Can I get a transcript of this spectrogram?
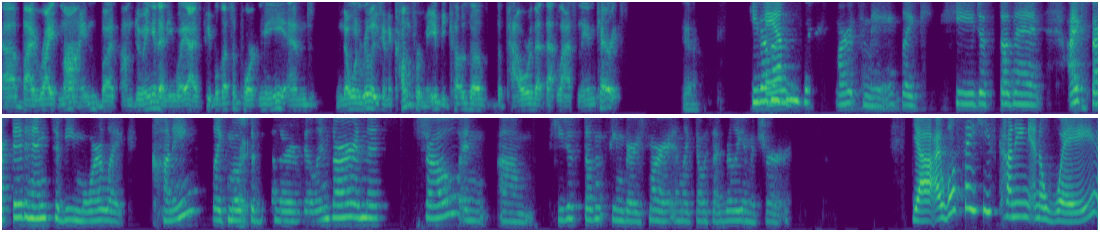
uh, by right mind, but I'm doing it anyway. I have people that support me, and no one really is going to come for me because of the power that that last name carries. Yeah. He doesn't And- seem very smart to me. Like he just doesn't. I expected him to be more like cunning, like most Right. of the other villains are in this show, and um, he just doesn't seem very smart. And like Noah said, really immature. Yeah, I will say he's cunning in a way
